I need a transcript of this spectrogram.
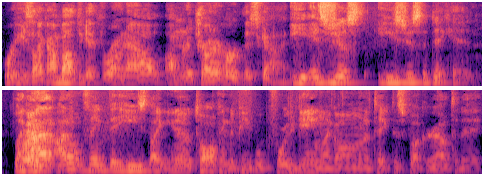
where he's like, I'm about to get thrown out. I'm going to try to hurt this guy. he, it's just he's just a dickhead. Like Right. I, I don't think that he's like you know talking to people before the game like oh I'm gonna take this fucker out today.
